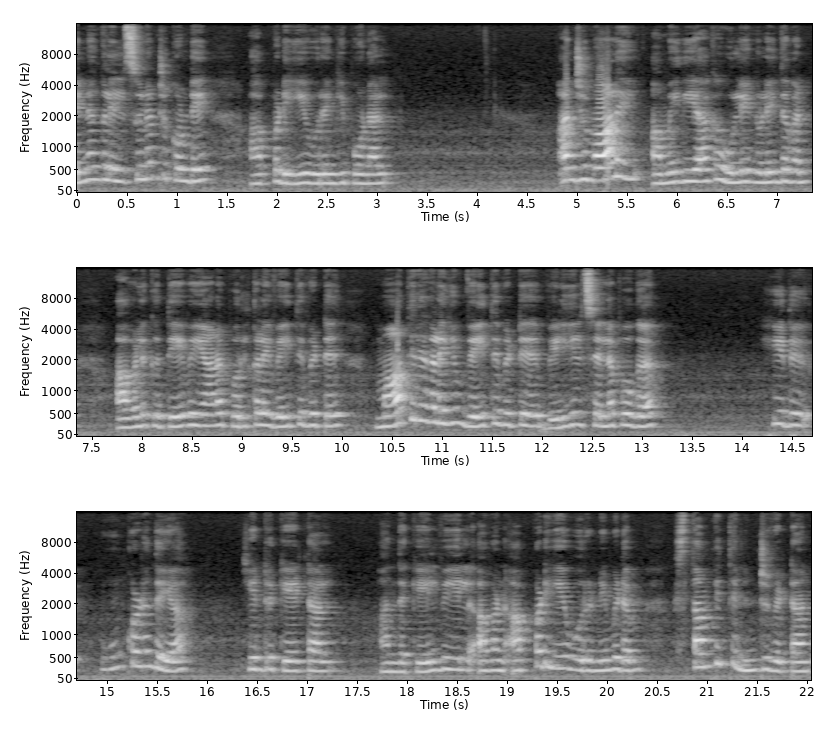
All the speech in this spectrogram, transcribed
எண்ணங்களில் சுழன்று கொண்டே அப்படியே உறங்கி போனாள். அன்று மாலை அமைதியாக உள்ளே நுழைந்தவன் அவளுக்கு தேவையான பொருட்களை வைத்துவிட்டு மாத்திரைகளையும் வைத்துவிட்டு வெளியில் செல்ல போக இது உன் குழந்தையா? என்று கேட்டாள். அந்த கேள்வியில் அவன் அப்படியே ஒரு நிமிடம் ஸ்தம்பித்து நின்று விட்டான்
